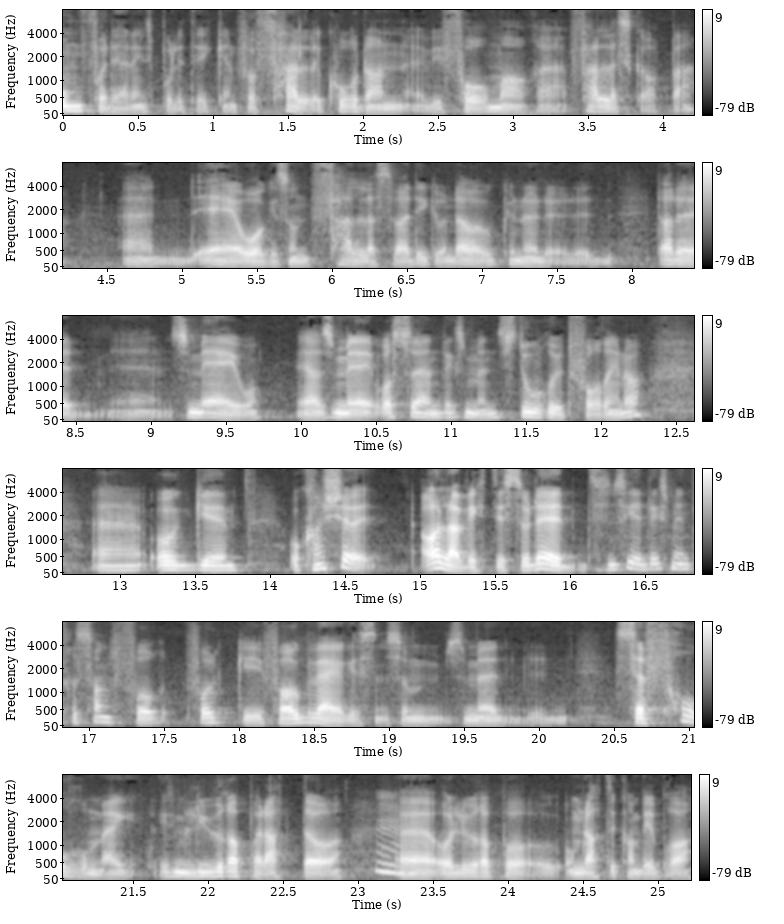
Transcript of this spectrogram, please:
omfordelingspolitikken, for felle, hvordan vi former uh, fellesskapet? Uh, det er òg en sånn felles verdigrunn der, kunne, der det, som er jo ja, som er også en, liksom en stor utfordring. da. Og, og, kanskje aller viktigst, og det syns jeg er liksom interessant for folk i fagbevegelsen som, som er ser for meg, liksom lurer på dette og, mm. uh, og, lurer på om dette kan bli bra.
